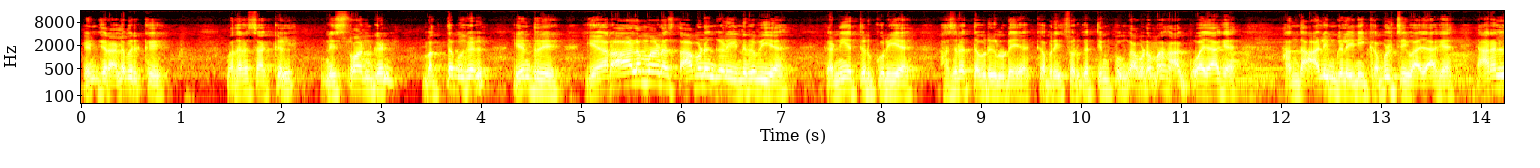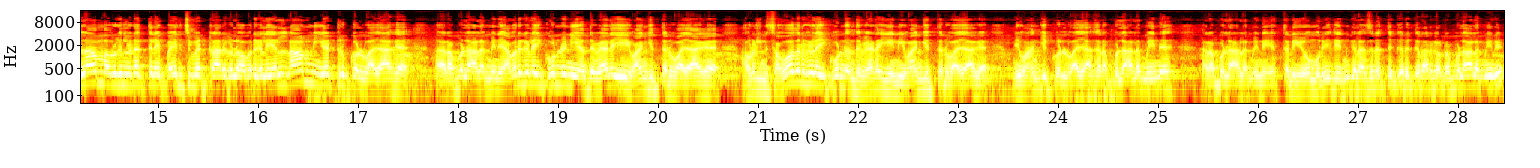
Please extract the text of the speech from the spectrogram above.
என்கிற அளவிற்கு மதரசாக்கள் நிஸ்வான்கள் மக்தபுகள் என்று ஏராளமான ஸ்தாபனங்களை நிறுவிய கண்ணியத்திற்குரிய ஹசரத் அவர்களுடைய கபரை சொர்க்கத்தின் பூங்காவனமாக ஆக்குவாயாக அந்த ஆலிம்களை நீ கபுல் செய்வாயாக. யாரெல்லாம் அவர்களிடத்தில் பயிற்சி பெற்றார்களோ அவர்களை எல்லாம் நீ ஏற்றுக்கொள்வாயாக. ரபுல் ஆலமீனே அவர்களை கொண்டு நீ அந்த வேலையை வாங்கித் தருவாயாக. அவர்களின் சகோதரர்களை கொண்டு அந்த வேலையை நீ வாங்கித் தருவாயாக. நீ வாங்கிக் கொள்வாயாக ரபுல் ஆலமீனே. ரபுல் ஆலமீனே எத்தனையோ முரீதீன்கள் அசரத்துக்கு இருக்கிறார்கள் ரபுல் ஆலமீனே.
